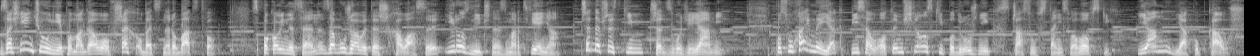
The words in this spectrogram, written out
W zaśnięciu nie pomagało wszechobecne robactwo. Spokojny sen zaburzały też hałasy i rozliczne zmartwienia, przede wszystkim przed złodziejami. Posłuchajmy, jak pisał o tym śląski podróżnik z czasów stanisławowskich, Jan Jakub Kausz.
